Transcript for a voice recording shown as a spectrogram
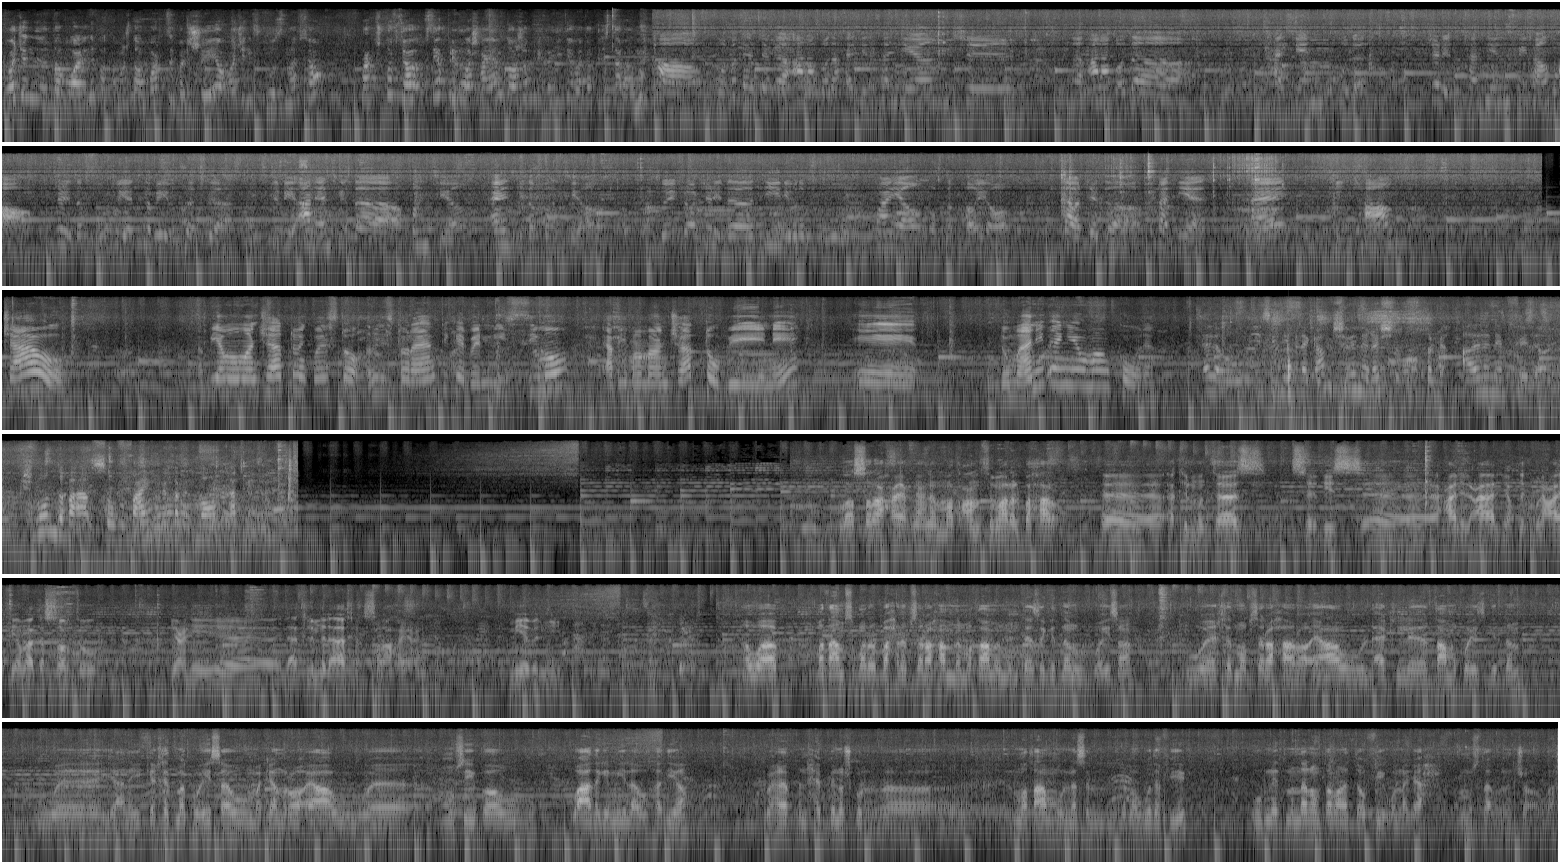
Очень довольны, потому что порции большие, очень вкусно все. Так что все, всех приглашаем тоже приходите в этот ресторан. 好，我们在这个阿拉伯的海鲜餐厅吃呃阿拉伯的海鲜 food， 这里的餐厅非常好，这里的服务也特别有特色，特别阿联酋的风情、埃及的风情，所以说这里的第一流的服务，欢迎我们的朋友到这个饭店来品尝。 Ciao! Abbiamo mangiato in questo ristorante che è bellissimo, abbiamo mangiato bene e domani veniamo ancora. Hallo, wir sind in einem ganz schönen Restaurant, können wir allen empfehlen. Ist wunderbar, so fein, wir kommen morgen gerade wieder. والله الصراحة إحنا إحنا مطعم ثمار البحر آه، أكل ممتاز سيرفيس آه، عالي العال يعطيكم العافية ما قصرتوا يعني آه، الأكل من الآخر الصراحة يعني مية بالمية هو مطعم سمر البحر بصراحة من المطاعم الممتازة جدا وكويسة وخدمة بصراحة رائعة والأكل طعمه كويس جدا. ويعني كخدمة كويسة ومكان رائع وموسيقى وقعدة جميلة وهادية. وإحنا بنحب نشكر آه، المطعم والناس اللي موجودة فيه وبنتمنى لهم طبعا التوفيق والنجاح في المستقبل إن شاء الله.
